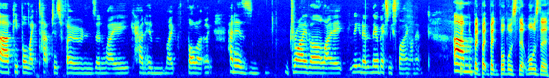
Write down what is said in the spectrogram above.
uh, people like tapped his phones and like had him like follow, like had his driver like you know they were basically spying on him. Um, but, but but what was the what was the?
